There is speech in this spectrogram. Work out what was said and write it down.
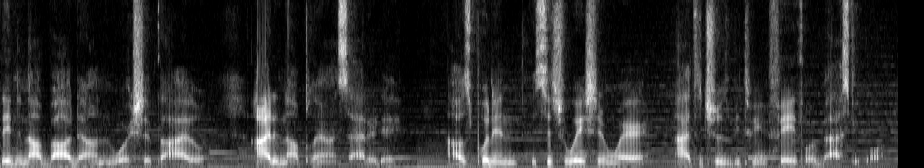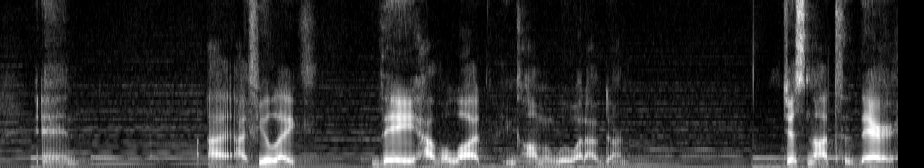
They did not bow down and worship the idol. I did not play on Saturday. I was put in a situation where I had to choose between faith or basketball. And I, I feel like they have a lot in common with what I've done. Just not to their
